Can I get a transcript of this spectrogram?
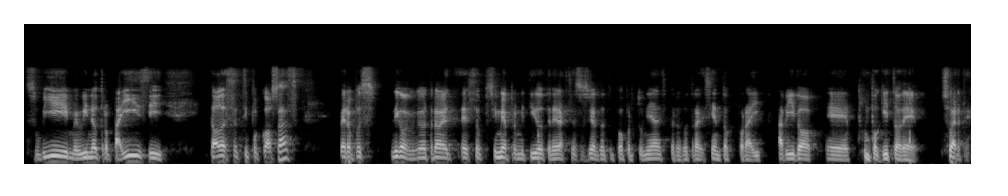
subí, me vine a otro país y todo ese tipo de cosas. Pero pues digo, otra vez, eso sí me ha permitido tener acceso a cierto tipo de oportunidades, pero otra vez siento que por ahí ha habido eh, un poquito de suerte.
